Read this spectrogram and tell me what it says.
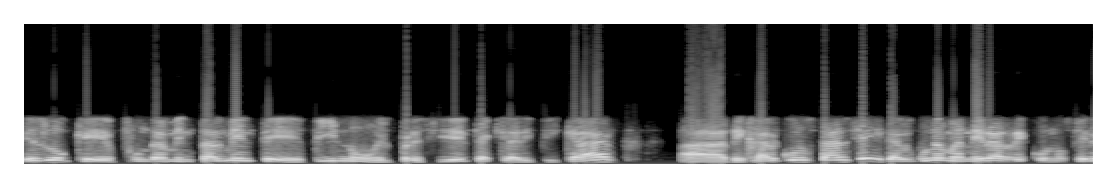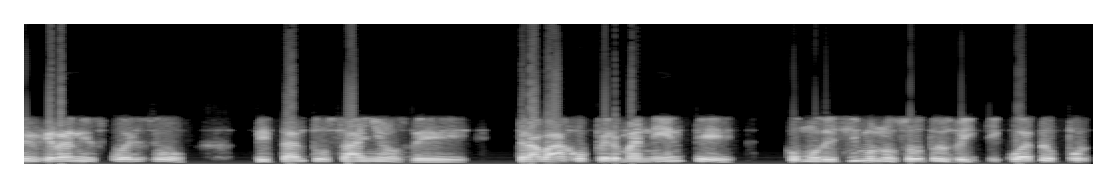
es lo que fundamentalmente vino el presidente a clarificar, a dejar constancia y de alguna manera reconocer el gran esfuerzo de tantos años de trabajo permanente, como decimos nosotros, 24 por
